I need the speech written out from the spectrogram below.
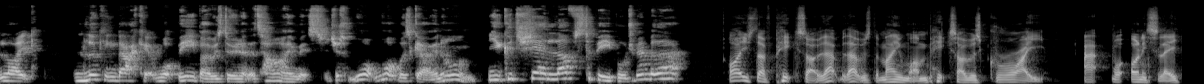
like looking back at what Bebo was doing at the time, it's just what what was going on. You could share loves to people. Do you remember that? I used to have Piczo. That that was the main one. Piczo was great. At, well, honestly,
